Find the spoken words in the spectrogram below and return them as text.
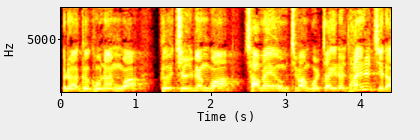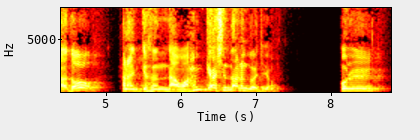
그러나 그 고난과 그 질병과 사망의 음침한 골짜기를 다닐지라도 하나님께서는 나와 함께 하신다는 거죠. 오늘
